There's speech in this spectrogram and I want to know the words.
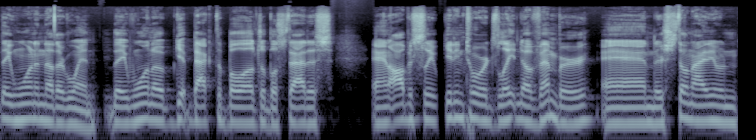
They want another win. They want to get back to bowl eligible status. And obviously, getting towards late November, and there's still not even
